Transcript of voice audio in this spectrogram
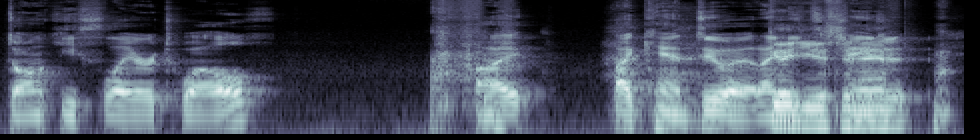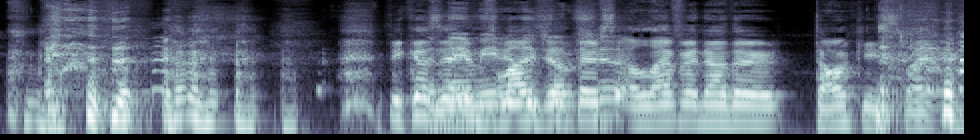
Donkey Slayer twelve. I I can't do it. I Good need to change username. it." because And it implies that jump there's ship? 11 other donkey slayers.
